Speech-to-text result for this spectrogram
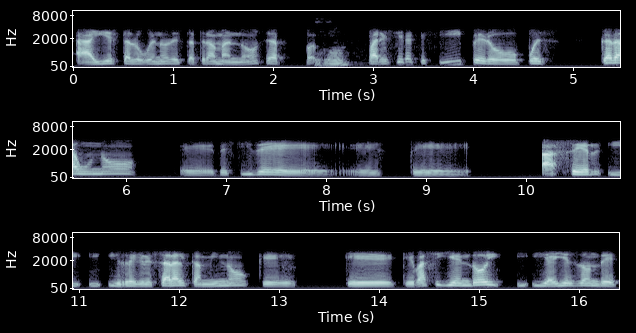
ahí está lo bueno de esta trama, ¿no? O sea, pa uh -huh. pareciera que sí, pero pues cada uno eh, decide este hacer y, y, y, regresar al camino que, que, que va siguiendo y, y, ahí es donde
